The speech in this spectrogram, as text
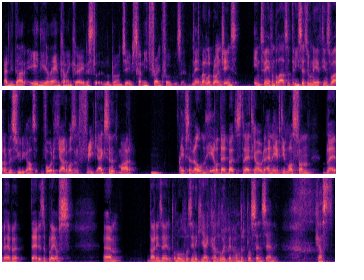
en die daar enige lijn kan in krijgen is Le- LeBron James. Het gaat niet Frank Vogel zijn. Nee, maar LeBron James, in twee van de laatste drie seizoenen heeft hij een zware blessure gehad. Vorig jaar was een freak accident, maar heeft hem wel een hele tijd buiten strijd gehouden. En heeft hij last van blijven hebben tijdens de playoffs. Ehm daarin zei het onnozele zinnetje, ja, ik ga nooit meer 100% zijn. Gast,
